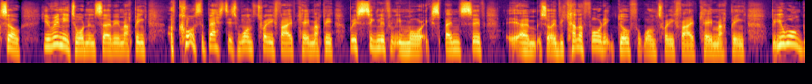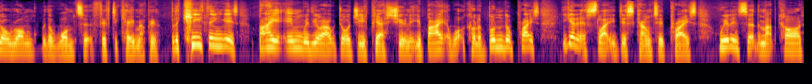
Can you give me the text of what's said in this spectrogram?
So you really need to ordnance survey mapping. Of course, the best is 1 to 25k mapping, but it's significantly more expensive. Um, so if you can afford it, go for 125k mapping, but you won't go wrong with a 1 to 50k mapping. But the key thing is buy it in with your outdoor GPS unit. You buy it at what called a bundle price. You get it at a slightly discounted price. We'll insert the map card,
